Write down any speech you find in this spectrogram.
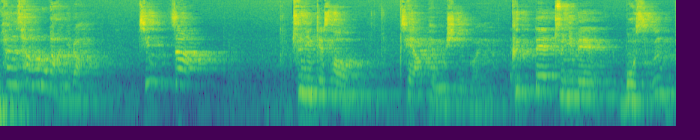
환상으로가 아니라 진짜 주님께서 제 앞에 오시는 거예요 그때 주님의 모습은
